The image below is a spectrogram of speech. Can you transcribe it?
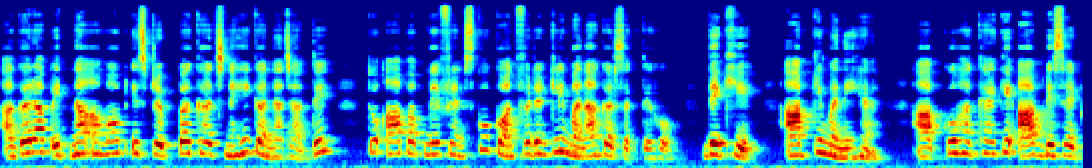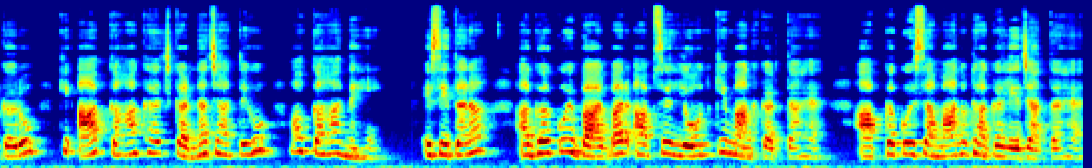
अगर आप इतना अमाउंट इस ट्रिप पर खर्च नहीं करना चाहते तो आप अपने फ्रेंड्स को कॉन्फिडेंटली मना कर सकते हो। देखिए, आपकी मनी है। आपको हक है कि आप डिसाइड करो कि आप कहाँ खर्च करना चाहते हो और कहाँ नहीं। इसी तरह, अगर कोई बार बार आपसे लोन की मांग करता है, आपका कोई सामान उठाकर ले जाता है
